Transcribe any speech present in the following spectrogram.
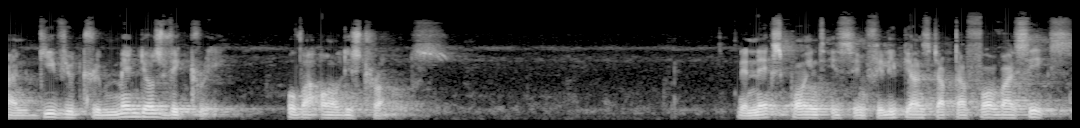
and give you tremendous victory over all these troubles. The next point is in Philippians chapter 4, verse 6.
